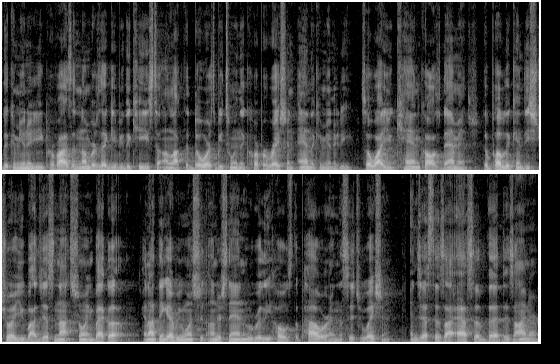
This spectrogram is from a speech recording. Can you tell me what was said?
The community provides the numbers that give you the keys to unlock the doors between the corporation and the community. So while you can cause damage, the public can destroy you by just not showing back up. And I think everyone should understand who really holds the power in the situation. And just as I asked of that designer,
